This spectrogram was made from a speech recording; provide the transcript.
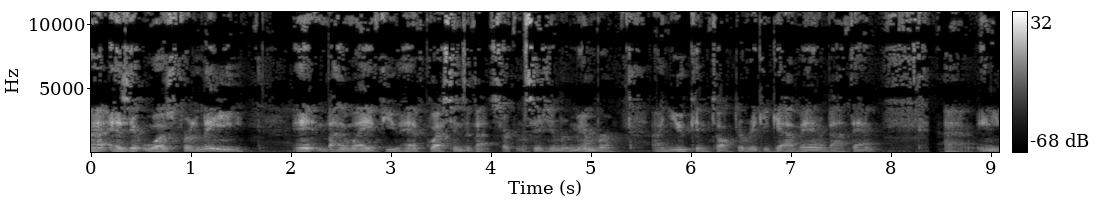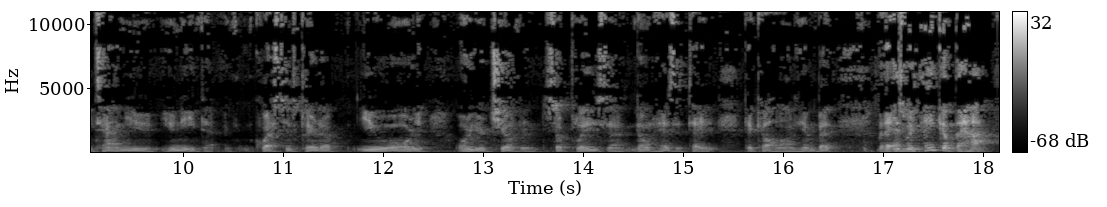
uh, as it was for Lee. And by the way, if you have questions about circumcision, remember uh, you can talk to Ricky Galvan about that. Uh, anytime you you need questions cleared up, you or or your children. So please uh, don't hesitate to call on him. But but as we think about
